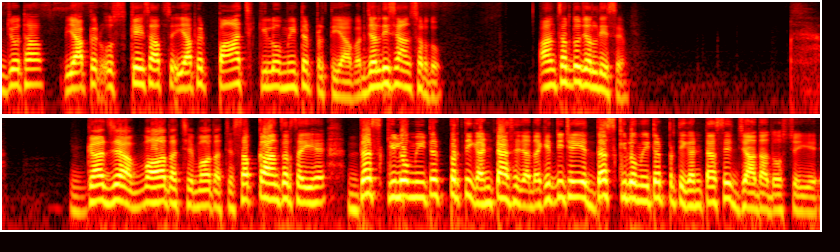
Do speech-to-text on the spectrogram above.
जो था, या फिर उसके हिसाब से, या फिर पाँच किलोमीटर प्रति आवर जल्दी से आंसर दो। आंसर दो जल्दी से। गजब, बहुत अच्छे बहुत अच्छे। सबका आंसर सही है 10 किलोमीटर प्रति घंटा से ज़्यादा। कितनी चाहिए? 10 किलोमीटर प्रति घंटा से ज़्यादा दोस्त चाहिए।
